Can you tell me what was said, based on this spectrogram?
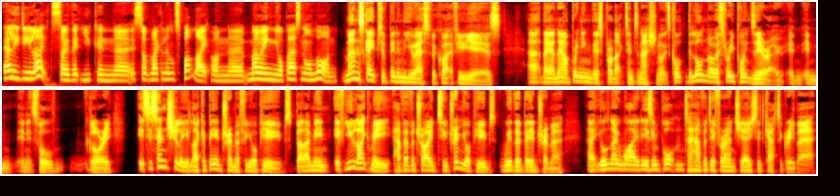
LED lights so that you can, uh, it's sort of like a little spotlight on uh, mowing your personal lawn. Manscaped have been in the US for quite a few years. Uh, they are now bringing this product international. It's called the Lawnmower 3.0 in, in, in its full glory. It's essentially like a beard trimmer for your pubes. But I mean, if you, like me, have ever tried to trim your pubes with a beard trimmer, uh, you'll know why it is important to have a differentiated category there.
